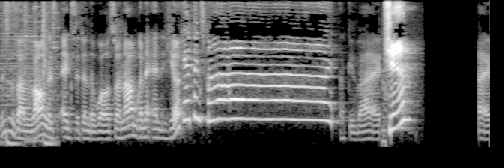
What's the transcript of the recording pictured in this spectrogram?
This is the longest exit in the world, so now I'm gonna end it here. Okay, thanks, bye! Okay, bye. Chin? Bye.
